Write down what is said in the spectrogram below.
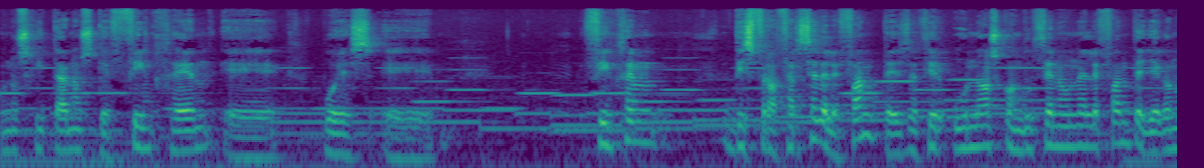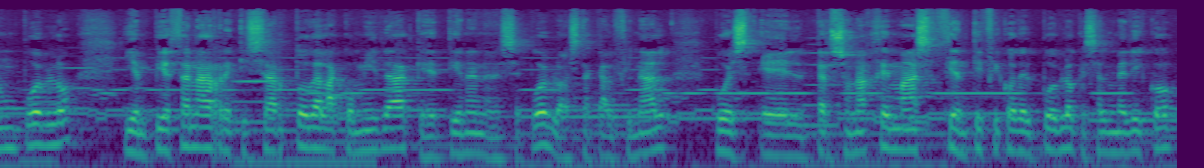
unos gitanos que fingen, eh, pues, eh, fingen disfrazarse de elefante, es decir, unos conducen a un elefante, llegan a un pueblo y empiezan a requisar toda la comida que tienen en ese pueblo, hasta que al final, pues el personaje más científico del pueblo, que es el médico,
